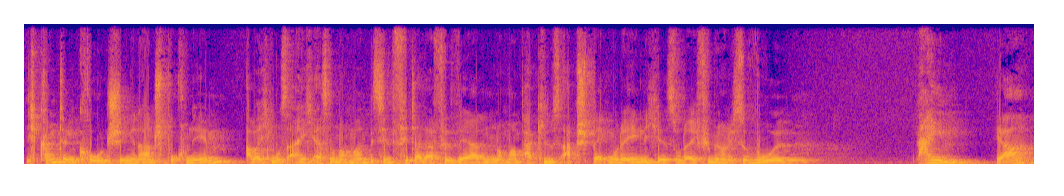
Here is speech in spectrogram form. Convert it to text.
ich könnte ein Coaching in Anspruch nehmen, aber ich muss eigentlich erstmal noch mal ein bisschen fitter dafür werden, noch mal ein paar Kilos abspecken oder ähnliches oder ich fühle mich noch nicht so wohl. Nein, ja,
